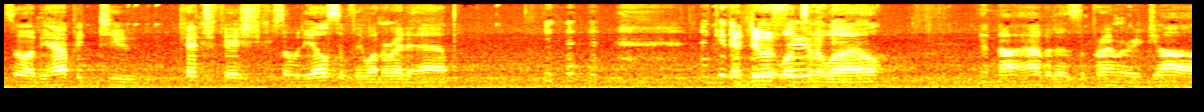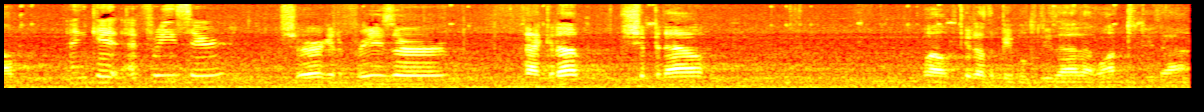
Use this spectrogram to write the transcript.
So I'd be happy to catch fish for somebody else if they want to write an app and get a and do it once in a while and not have it as the primary job. And get a freezer. Sure, get a freezer, pack it up, ship it out. Well, get other people to do that that want to do that.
